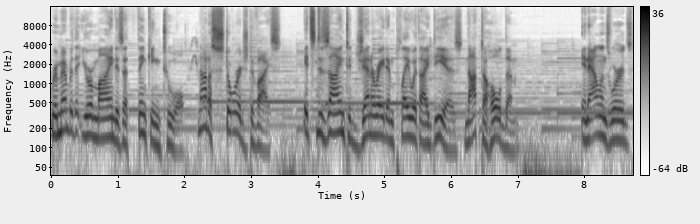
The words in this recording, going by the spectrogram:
remember that your mind is a thinking tool, not a storage device. It's designed to generate and play with ideas, not to hold them. In Allen's words,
